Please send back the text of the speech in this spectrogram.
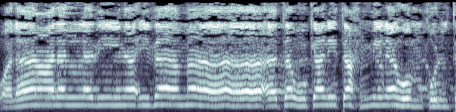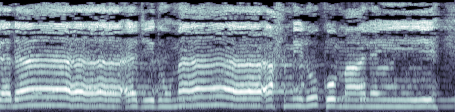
ولا على الذين إذا ما أتوك لتحملهم قلت لا أجد ما أحملكم عليه.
